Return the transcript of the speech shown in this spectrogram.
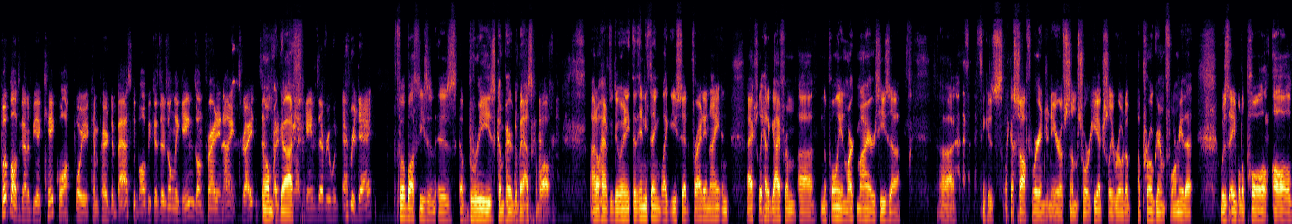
football's got to be a cakewalk for you compared to basketball because there's only games on Friday nights, right? Instead Oh my gosh. games every every day. football season is a breeze compared to basketball i don't have to do any, anything like you said friday night and i actually had a guy from uh, napoleon mark myers he's a uh, I think is like a software engineer of some sort. He actually wrote a, a program for me that was able to pull all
